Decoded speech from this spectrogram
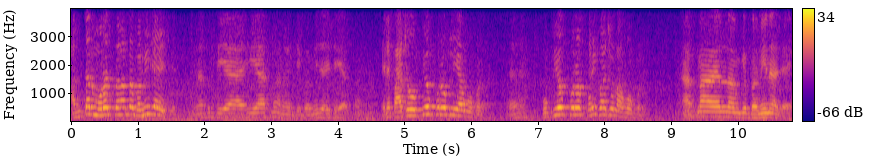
અંતર મુહૂર્ત પેલા તો ભમી જાય છે. ભમી જાય છે એટલે પાછો ઉપયોગપૂર્વક લઈ આવવો પડે. હે? ઉપયોગપૂર્વક ફરી પાછો લાવવો પડે. આત્મા એમ નામ કે ભમી ના જાય.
